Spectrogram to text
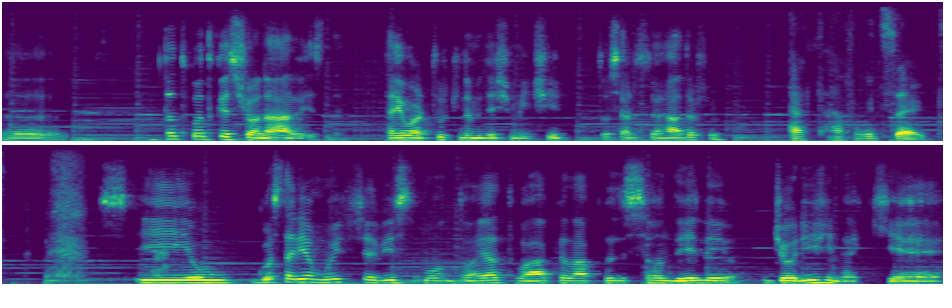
uh, tanto quanto questionáveis, né? Tá aí o Arthur que não me deixa mentir. Tô certo ou tô errado, Arthur? Ah, tá muito certo. E eu gostaria muito de ter visto o Montoya atuar pela posição dele de origem, né? Que é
